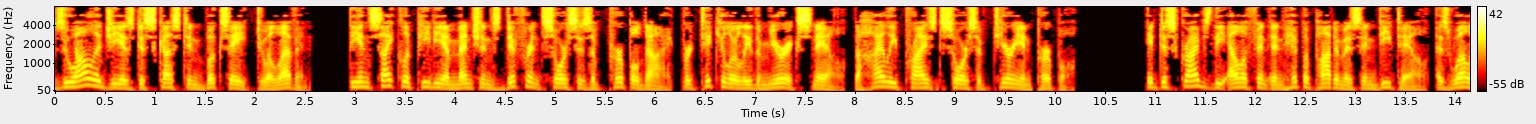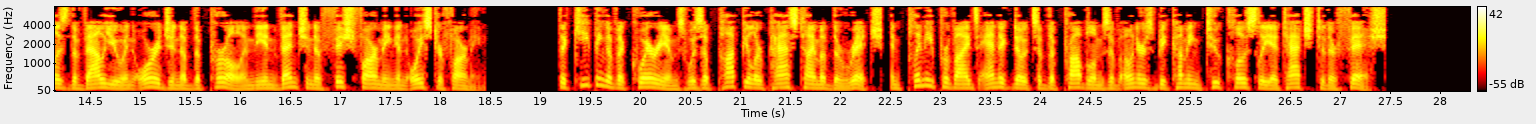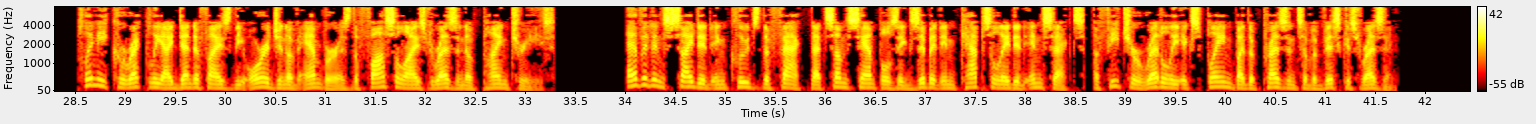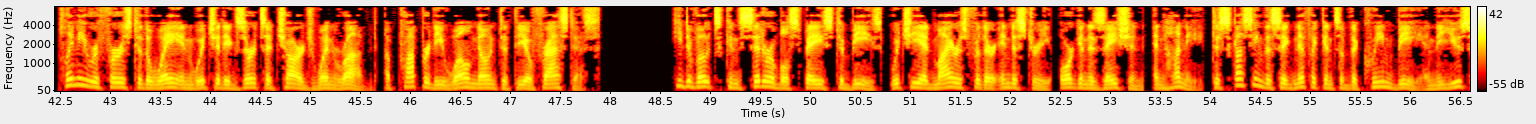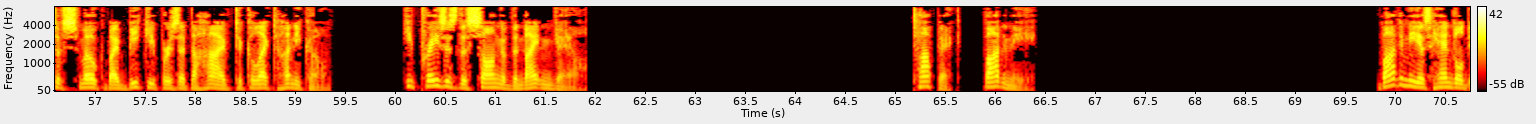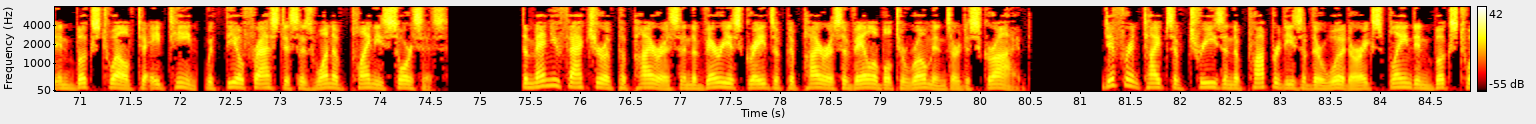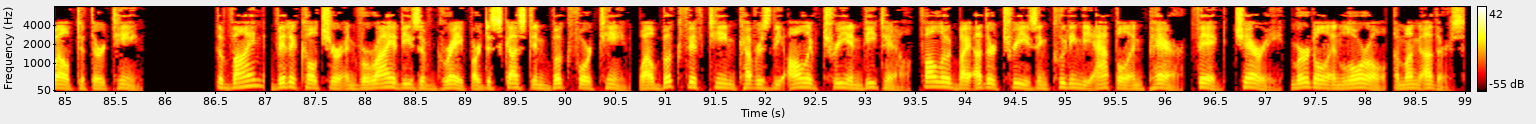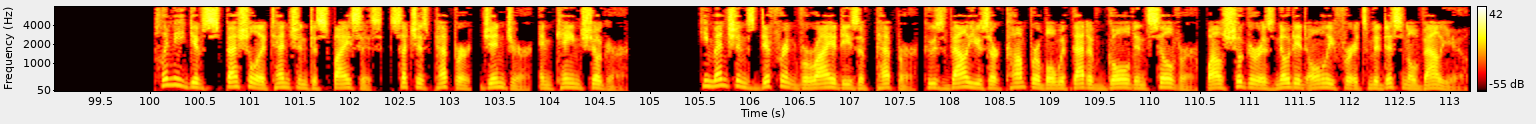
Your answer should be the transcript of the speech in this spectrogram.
Zoology is discussed in books 8 to 11. The encyclopedia mentions different sources of purple dye, particularly the murex snail, the highly prized source of Tyrian purple. It describes the elephant and hippopotamus in detail, as well as the value and origin of the pearl and the invention of fish farming and oyster farming. The keeping of aquariums was a popular pastime of the rich, and Pliny provides anecdotes of the problems of owners becoming too closely attached to their fish. Pliny correctly identifies the origin of amber as the fossilized resin of pine trees. Evidence cited includes the fact that some samples exhibit encapsulated insects, a feature readily explained by the presence of a viscous resin. Pliny refers to the way in which it exerts a charge when rubbed, a property well known to Theophrastus. He devotes considerable space to bees, which he admires for their industry, organization, and honey, discussing the significance of the queen bee and the use of smoke by beekeepers at the hive to collect honeycomb. He praises the song of the nightingale. Botany Botany is handled in books 12 to 18, with Theophrastus as one of Pliny's sources. The manufacture of papyrus and the various grades of papyrus available to Romans are described. Different types of trees and the properties of their wood are explained in books 12 to 13. The vine, viticulture and varieties of grape are discussed in Book 14, while Book 15 covers the olive tree in detail, followed by other trees including the apple and pear, fig, cherry, myrtle and laurel, among others. Pliny gives special attention to spices, such as pepper, ginger, and cane sugar. He mentions different varieties of pepper, whose values are comparable with that of gold and silver, while sugar is noted only for its medicinal value.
